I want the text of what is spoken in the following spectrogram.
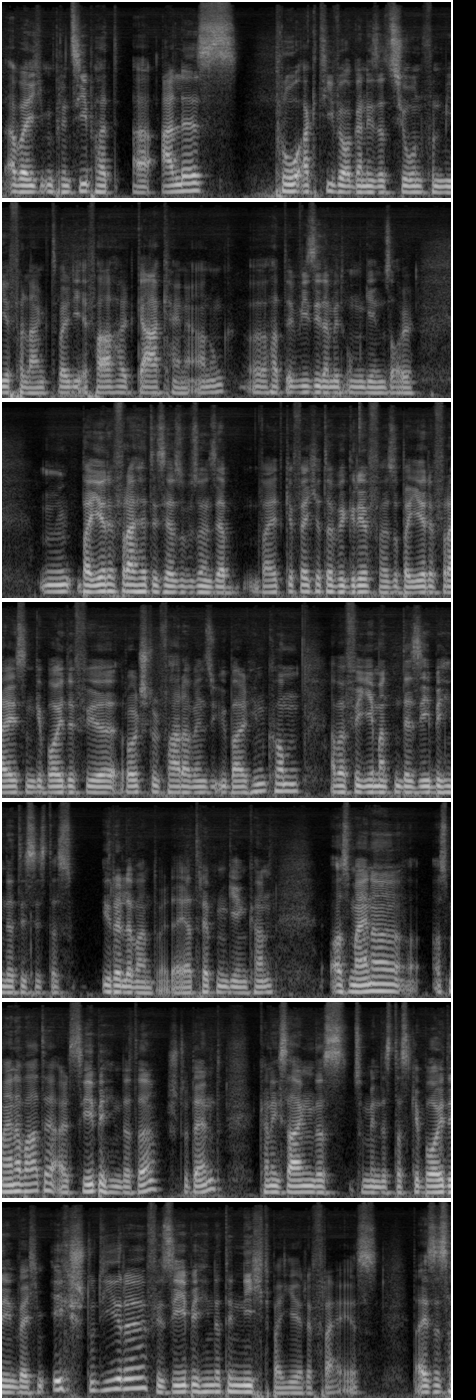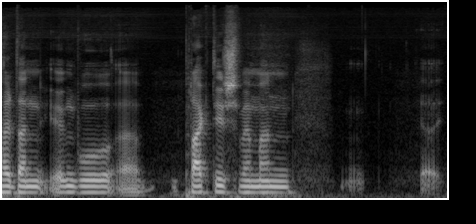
aber ich, im Prinzip hat äh, alles proaktive Organisation von mir verlangt, weil die FH halt gar keine Ahnung äh, hatte, wie sie damit umgehen soll. Mhm, Barrierefreiheit ist ja sowieso ein sehr weit gefächerter Begriff. Also barrierefrei ist ein Gebäude für Rollstuhlfahrer, wenn sie überall hinkommen. Aber für jemanden, der sehbehindert ist, ist das irrelevant, weil der ja Treppen gehen kann aus meiner, aus meiner Warte als sehbehinderter Student kann ich sagen, dass zumindest das Gebäude, in welchem ich studiere, für Sehbehinderte nicht barrierefrei ist. Da ist es halt dann irgendwo äh, praktisch, wenn man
